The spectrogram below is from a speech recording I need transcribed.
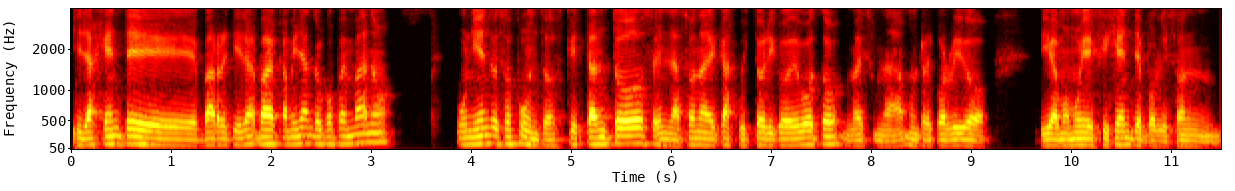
y la gente va, a retirar, va caminando copa en mano, uniendo esos puntos, que están todos en la zona del casco histórico de Voto. No es un recorrido, digamos, muy exigente porque son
